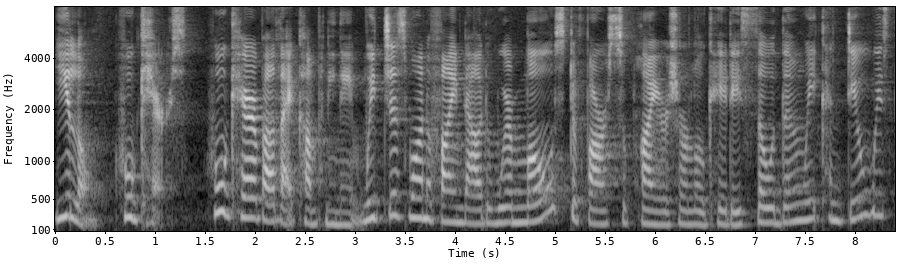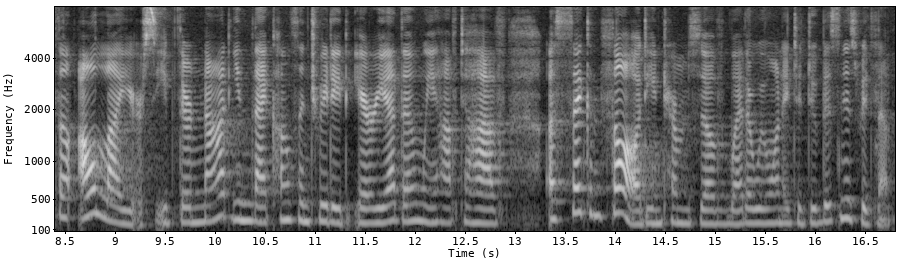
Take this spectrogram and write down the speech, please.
Yilong, who cares? Who care about that company name? We just want to find out where most of our suppliers are located so then we can deal with the outliers. If they're not in that concentrated area, then we have to have a second thought in terms of whether we wanted to do business with them.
